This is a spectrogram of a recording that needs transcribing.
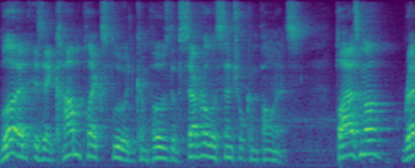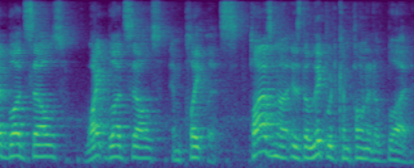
Blood is a complex fluid composed of several essential components. Plasma, red blood cells, white blood cells, and platelets. Plasma is the liquid component of blood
